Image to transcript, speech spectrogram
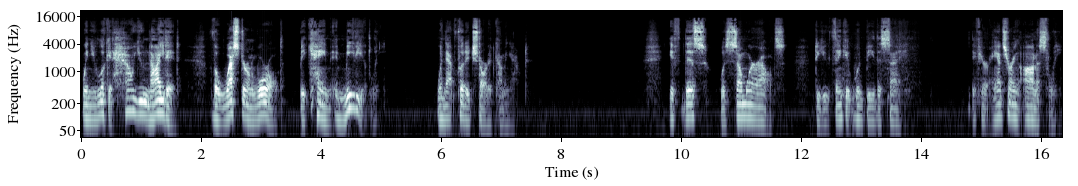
when you look at how united the Western world became immediately when that footage started coming out. If this was somewhere else, do you think it would be the same? If you're answering honestly.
